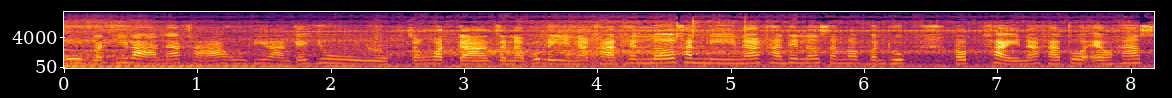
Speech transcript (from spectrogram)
อู่กับที่ร้านนะคะ อู่ที่ร้านก็อยู่ จังหวัดกาญจนบุรีนะคะ เทเลอร์คันนี้นะคะ เทเลอร์สำหรับบรรทุกรถไถนะคะ ตัว L50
